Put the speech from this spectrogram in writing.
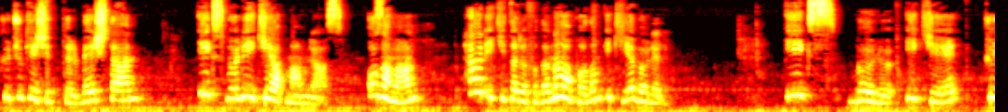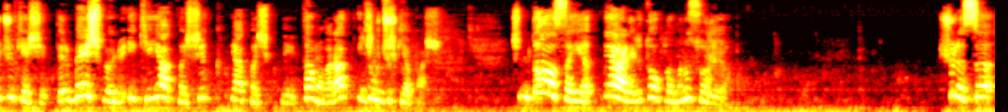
küçük eşittir 5'ten x bölü 2 yapmam lazım. O zaman Her iki tarafı da ne yapalım? 2'ye bölelim. x bölü 2 küçük eşittir. 5 bölü 2 yaklaşık yaklaşık değil tam olarak 2,5 yapar. Şimdi doğal sayı değerleri toplamını soruyor. Şurası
